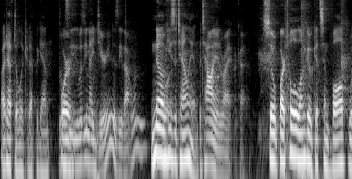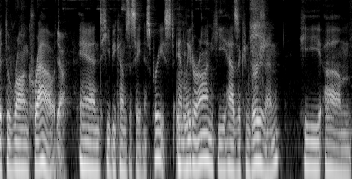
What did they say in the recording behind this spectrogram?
I'd have to look it up again. Was Or he, was he Nigerian? Is he that one? no, he's Italian. Italian, right? Okay. So Bartolo Longo gets involved with the wrong crowd. Yeah. And he becomes a Satanist priest. And later on, he has a conversion. He um,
